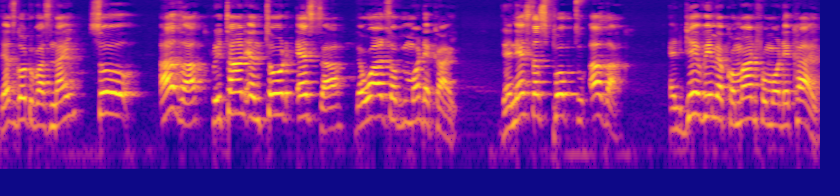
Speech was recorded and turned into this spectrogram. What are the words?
Let's go to verse 9. So Hathach returned and told Esther the words of Mordecai. Then Esther spoke to Hathach and gave him a command for Mordecai.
